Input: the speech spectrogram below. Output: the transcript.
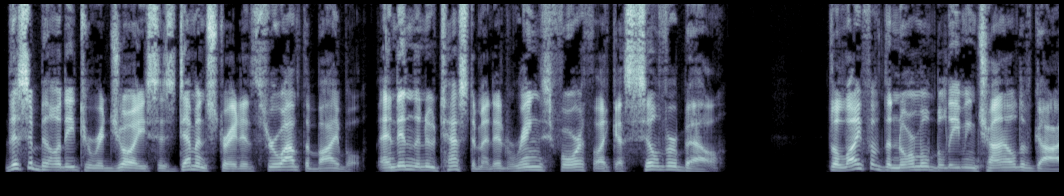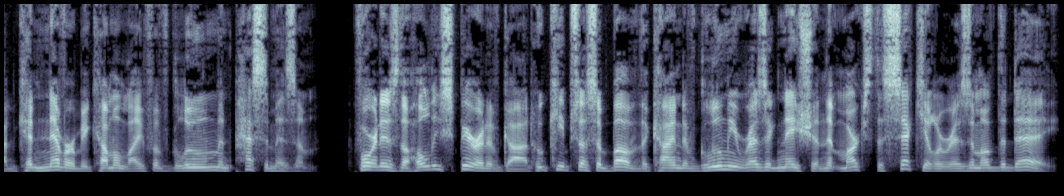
This ability to rejoice is demonstrated throughout the Bible, and in the New Testament it rings forth like a silver bell. The life of the normal believing child of God can never become a life of gloom and pessimism, for it is the Holy Spirit of God who keeps us above the kind of gloomy resignation that marks the secularism of the day.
